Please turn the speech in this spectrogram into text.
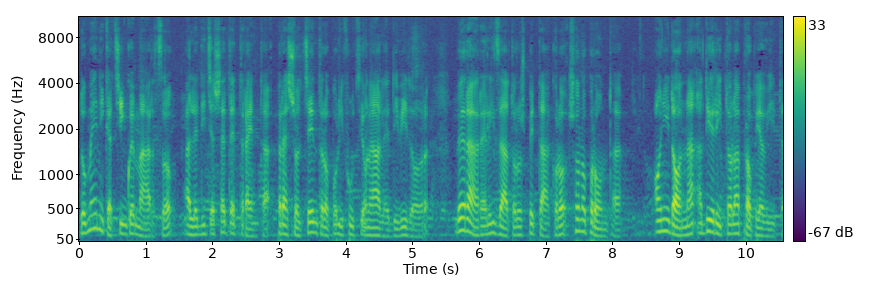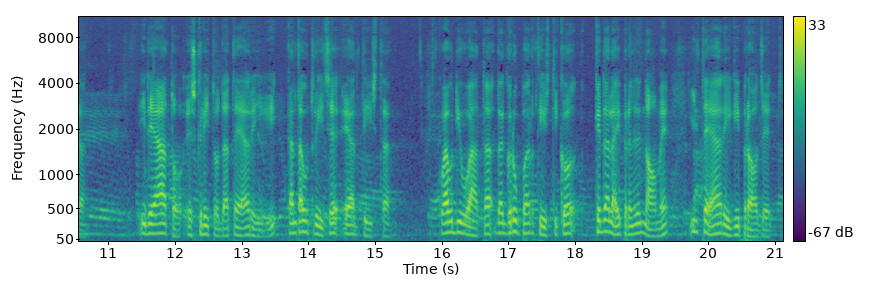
Domenica 5 marzo alle 17.30 presso il centro polifunzionale di Vidor verrà realizzato lo spettacolo Sono pronta. Ogni donna ha diritto alla propria vita. Ideato e scritto da Tea Righi, cantautrice e artista. Coadiuvata dal gruppo artistico che da lei prende il nome il Tea Righi Project.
